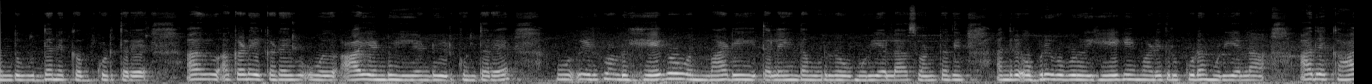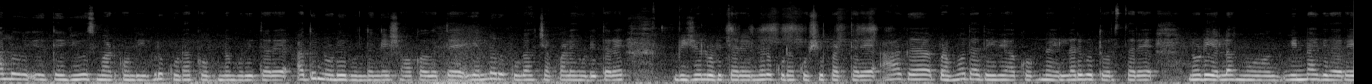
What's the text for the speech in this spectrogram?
ಒಂದು ಉದ್ದನೆ ಕಬ್ಬು ಕೊಡ್ತಾರೆ. ಆ ಕಡೆ ಈ ಕಡೆ ಆ ಎಂಡು, ಈ ಎಂಡು ಹಿಡ್ಕೊತಾರೆ. ಹಿಡ್ಕೊಂಡು ಹೇಗೋ ಒಂದು ಮಾಡಿ ತಲೆಯಿಂದ ಮುರಿದು ಮುರಿಯಲ್ಲ, ಸೊಂಟದಿಂದ, ಅಂದರೆ ಒಬ್ರಿಗೊಬ್ಬರು ಹೇಗೆ ಮಾಡಿದರೂ ಕೂಡ ಮುರಿಯಲ್ಲ. ಆದರೆ ಕಾಲು ಯೂಸ್ ಮಾಡಿಕೊಂಡು ಇಬ್ಬರು ಕೂಡ ಕೊಬ್ಬನ್ನ ಮುರಿತಾರೆ. ಅದು ನೋಡಿ ವೃಂದಂಗೆ ಶಾಕ್ ಆಗುತ್ತೆ. ಎಲ್ಲರೂ ಕೂಡ ಚಪ್ಪಾಳೆ ಹೊಡಿತಾರೆ ವಿಷಲ್ ಹೊಡಿತಾರೆ, ಎಲ್ಲರೂ ಕೂಡ ಖುಷಿ ಪಡ್ತಾರೆ. ಆಗ ಪ್ರಮೋದಾದೇವಿ ಆ ಕೊಬ್ಬನ್ನ ಎಲ್ಲರಿಗೂ ತೋರಿಸ್ತಾರೆ. ನೋಡಿ ಎಲ್ಲ ವಿನ್ ಆಗಿದ್ದಾರೆ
